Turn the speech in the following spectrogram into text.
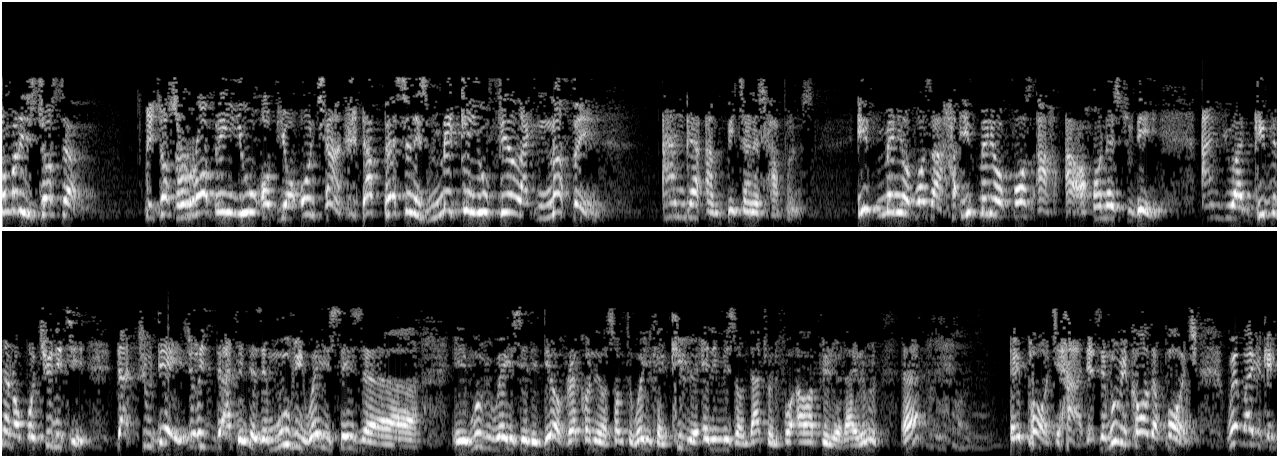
somebody is just. Uh, It's just robbing you of your own chance. That person is making you feel like nothing. Anger and bitterness happens. If many of us are, if many of us are, are honest today, and you are given an opportunity that today, I think there's a movie where he says, uh, a movie where he says the day of reckoning or something, where you can kill your enemies on that 24-hour period. I remember. Eh? A purge, yeah. There's a movie called The Purge, whereby you can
